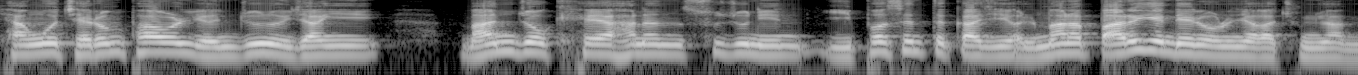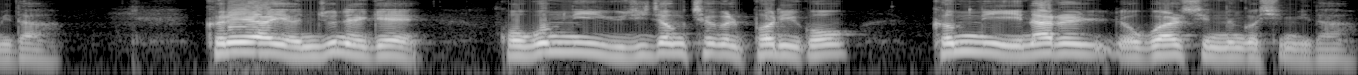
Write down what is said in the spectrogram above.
향후 제롬 파월 연준 의장이 만족해야 하는 수준인 2%까지 얼마나 빠르게 내려오느냐가 중요합니다. 그래야 연준에게 고금리 유지 정책을 버리고 금리 인하를 요구할 수 있는 것입니다.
